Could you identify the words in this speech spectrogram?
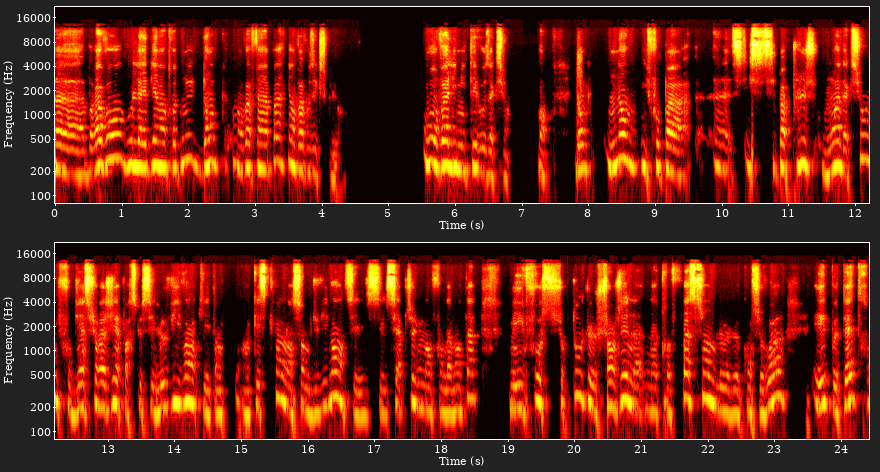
euh, bravo, vous l'avez bien entretenu, donc on va faire un parc et on va vous exclure. Ou on va limiter vos actions. Bon, donc non, il faut pas, euh, c'est pas plus ou moins d'action, il faut bien sûr agir parce que c'est le vivant qui est en, question, l'ensemble du vivant, c'est absolument fondamental. Mais il faut surtout changer notre façon de le, concevoir et peut-être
